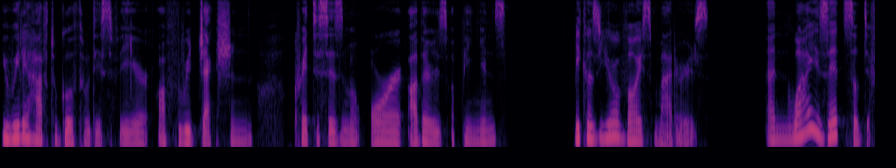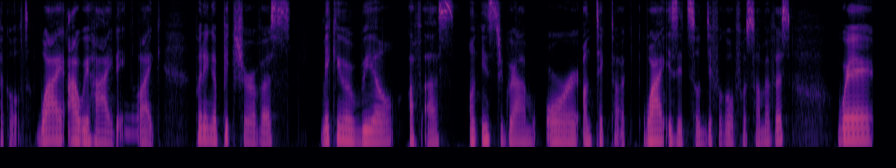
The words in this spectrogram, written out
you really have to go through this fear of rejection, criticism, or others' opinions, because your voice matters. And why is it so difficult? Why are we hiding? Like putting a picture of us, making a reel of us, on Instagram or on TikTok. Why is it so difficult for some of us? Where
